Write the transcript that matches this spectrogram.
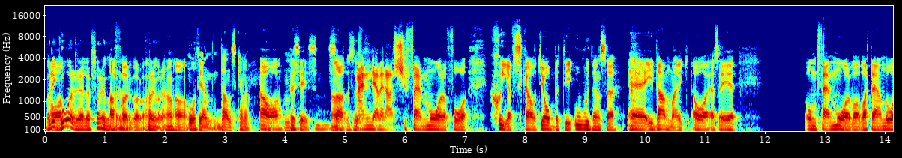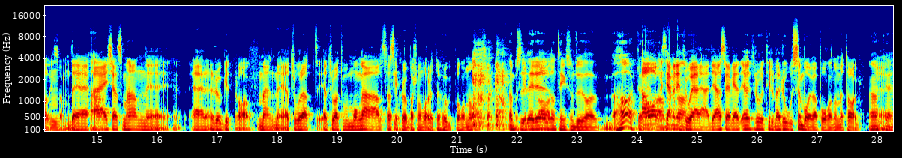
Var det ja, igår eller förrgår? Ja, förrgår va? Förrgår, ja. ja. Återigen, danskarna. Ja, precis. Så Ja, att, precis. Men jag menar 25 år och få chefscoutjobbet i Odense eh, i Danmark. Ja, jag säger om fem år, var- vart är han då liksom? Det, nej, det känns som han eh, är ruggigt bra. Men jag tror att, jag tror att det var många allsvenska klubbar som varit och huggt på honom också. Ja, precis. Är det Ja. någonting som du har hört? eller Ja, precis, ja, men det tror jag det är. Alltså, jag, vet, jag tror till och med Rosenborg var på honom ett tag. Okej.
